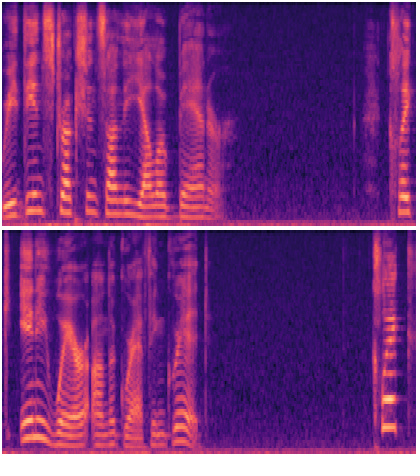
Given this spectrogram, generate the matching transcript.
Read the instructions on the yellow banner. Click anywhere on the graphing grid. Click.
